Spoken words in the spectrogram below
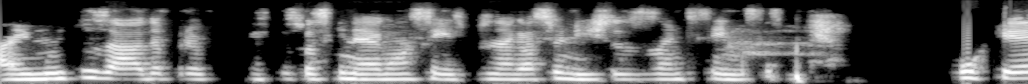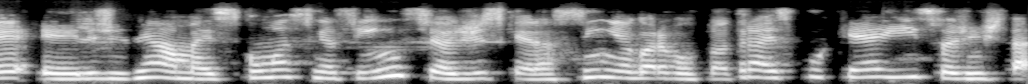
aí muito usada para as pessoas que negam a ciência, para os negacionistas, os anticiências. Porque eles dizem, ah, mas como assim a ciência disse que era assim e agora voltou atrás? Porque é isso, a gente está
